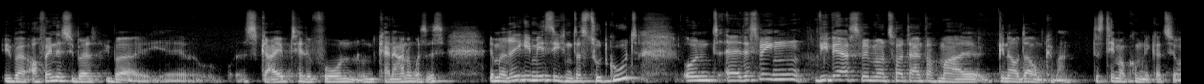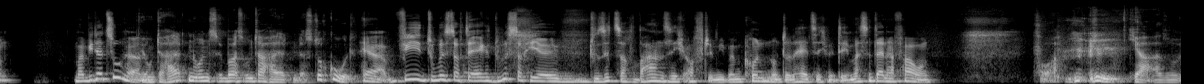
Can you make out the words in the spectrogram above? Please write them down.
über auch wenn es über, über äh, Skype, Telefon und keine Ahnung was ist, immer regelmäßig und das tut gut. Und äh, deswegen, wie wäre es, wenn wir uns heute einfach mal genau darum kümmern? Das Thema Kommunikation. Mal wieder Wir zuhören. unterhalten uns über das Unterhalten. Das ist doch gut. Ja, wie, du bist doch der, du bist doch hier, du sitzt auch wahnsinnig oft irgendwie beim Kunden und unterhältst dich mit dem. Was sind deine Erfahrungen? Boah. Ja, also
